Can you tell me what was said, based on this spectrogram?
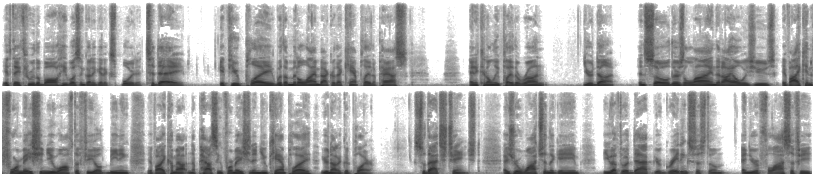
if they threw the ball, he wasn't going to get exploited. Today, if you play with a middle linebacker that can't play the pass and it can only play the run, you're done. And so there's a line that I always use. If I can formation you off the field, meaning if I come out in a passing formation and you can't play, you're not a good player. So that's changed. As you're watching the game, you have to adapt your grading system and your philosophy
